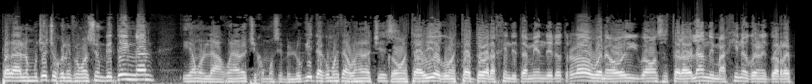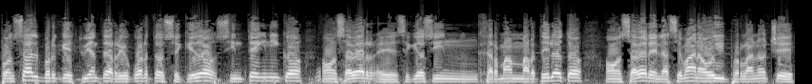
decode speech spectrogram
para los muchachos con la información que tengan y damos las buenas noches como siempre. Luquita, ¿cómo estás? Buenas noches. ¿Cómo está Diego? ¿Cómo está toda la gente también del otro lado? Bueno, hoy vamos a estar hablando, imagino, con el corresponsal porque Estudiante de Río Cuarto se quedó sin técnico. Vamos a ver, eh, se quedó sin Germán Marteloto. Vamos a ver, en la semana, hoy por la noche,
